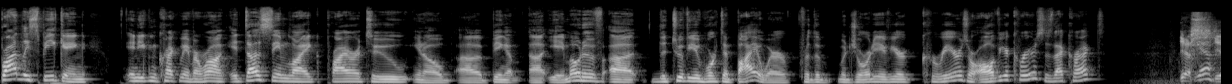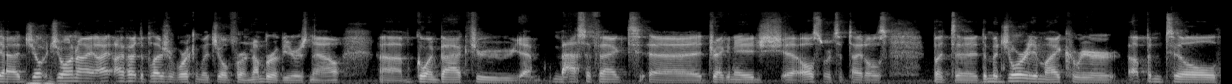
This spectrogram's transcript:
broadly speaking, and you can correct me if I'm wrong, it does seem like prior to you know uh, being a uh, EA Motive, uh, the two of you worked at Bioware for the majority of your careers or all of your careers. Is that correct? Yes, yeah. yeah. Joe, Joe and I, I, have had the pleasure of working with Joe for a number of years now, um, going back through yeah, Mass Effect, uh, Dragon Age, uh, all sorts of titles. But uh, the majority of my career, up until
